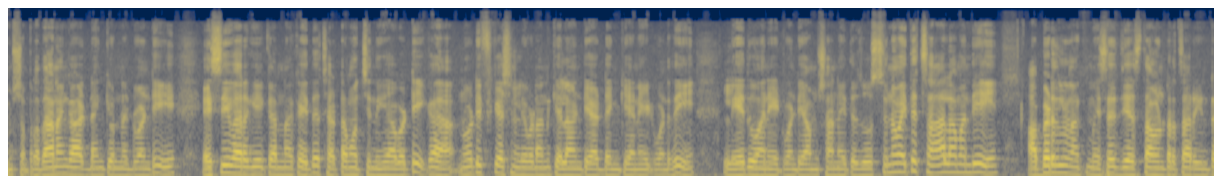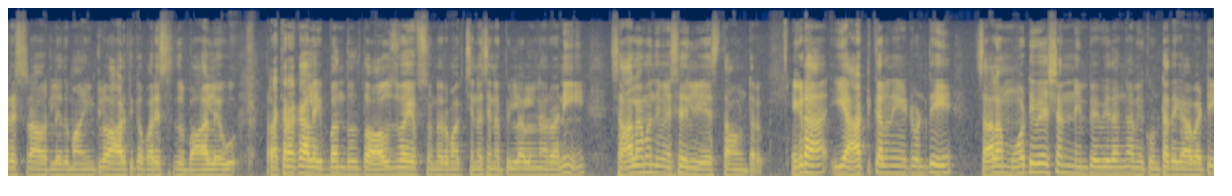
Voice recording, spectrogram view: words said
అంశం. ప్రధానంగా అడ్డంకి ఉన్నటువంటి ఎస్సీ వర్గీకరణకు అయితే చట్టం వచ్చింది కాబట్టి ఇక నోటిఫికేషన్లు ఇవ్వడానికి ఎలాంటి అడ్డంకి అనేటువంటిది లేదు అనేటువంటి అంశాన్ని అయితే చూస్తున్నాం. అయితే చాలామంది అభ్యర్థులు నాకు మెసేజ్ చేస్తూ ఉంటారు సార్ ఇంట్రెస్ట్ రావట్లేదు మా ఇంట్లో ఆర్థిక పరిస్థితులు బాగాలేవు రకరకాల ఇబ్బందులతో హౌస్ వైఫ్స్ ఉన్నారు మాకు చిన్న చిన్న పిల్లలు ఉన్నారు అని చాలామంది మెసేజ్లు చేస్తూ ఉంటారు. ఇక్కడ ఈ ఆర్టికల్ అనేటువంటిది చాలా మోటివేషన్ నింపే విధంగా మీకు ఉంటుంది కాబట్టి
